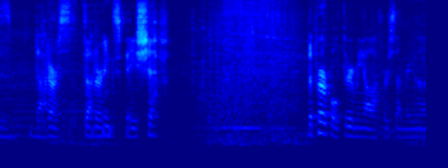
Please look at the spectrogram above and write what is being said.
Is that our stuttering spaceship? The purple threw me off for some reason.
